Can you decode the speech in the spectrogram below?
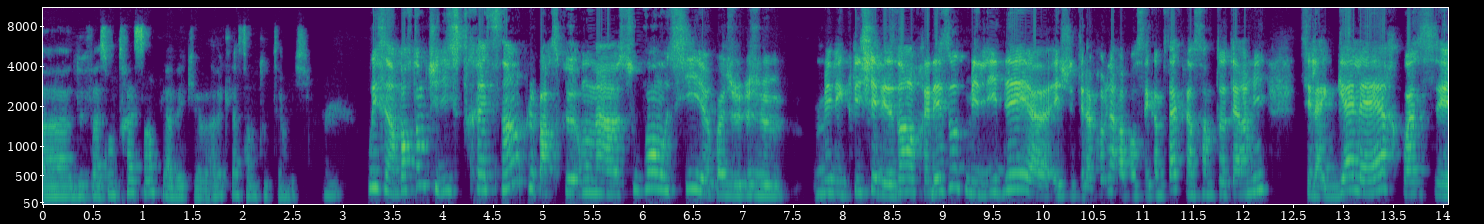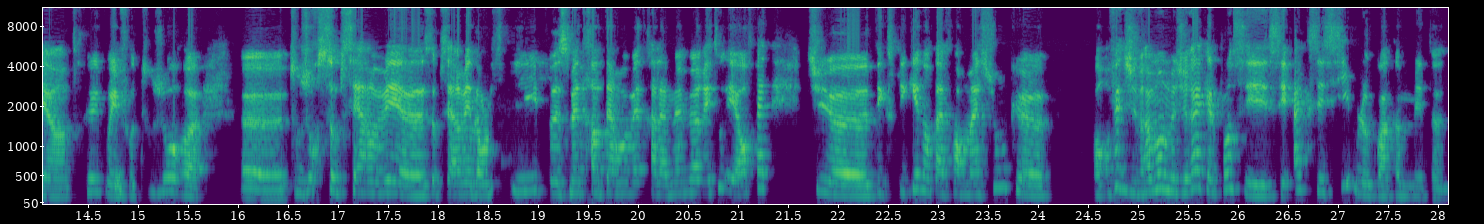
de façon très simple avec, avec la symptothermie. Oui, c'est important que tu dises très simple parce qu'on a souvent aussi, quoi, je, je mets les clichés les uns après les autres, mais l'idée, euh, et j'étais la première à penser comme ça, que la symptothermie, c'est la galère, quoi. C'est un truc où il faut toujours, euh, euh toujours s'observer, s'observer dans le slip, se mettre un thermomètre à la même heure et tout. Et en fait, tu t'expliquais dans ta formation que, en fait, j'ai vraiment mesuré à quel point c'est accessible, quoi, comme méthode.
